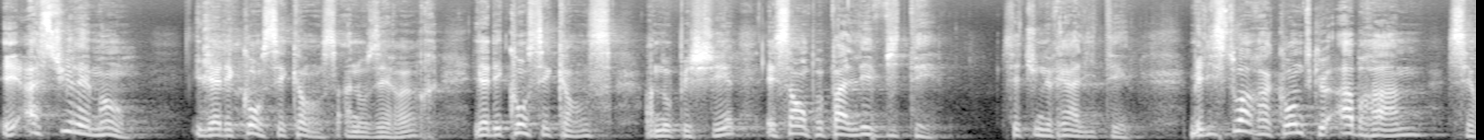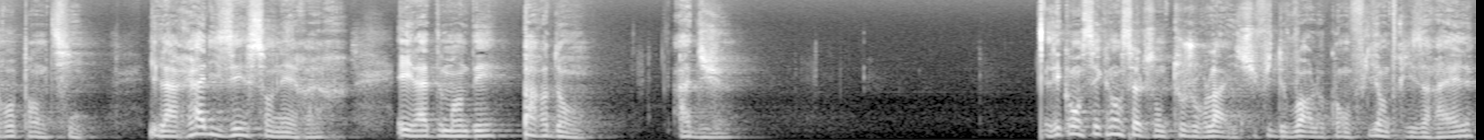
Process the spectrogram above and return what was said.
Et assurément, il y a des conséquences à nos erreurs, il y a des conséquences à nos péchés, et ça, on ne peut pas l'éviter. C'est une réalité. Mais l'histoire raconte que Abraham s'est repenti. Il a réalisé son erreur et il a demandé pardon à Dieu. Les conséquences, elles sont toujours là. Il suffit de voir le conflit entre Israël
